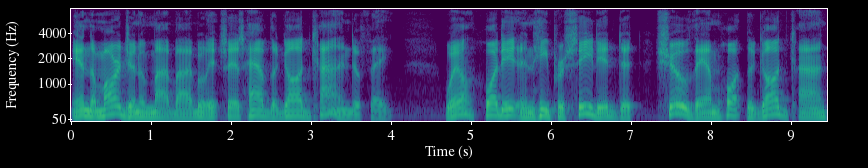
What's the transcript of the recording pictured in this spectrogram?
In the margin of my Bible, it says, Have the God kind of faith. Well, what it, and he proceeded to show them what the God kind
